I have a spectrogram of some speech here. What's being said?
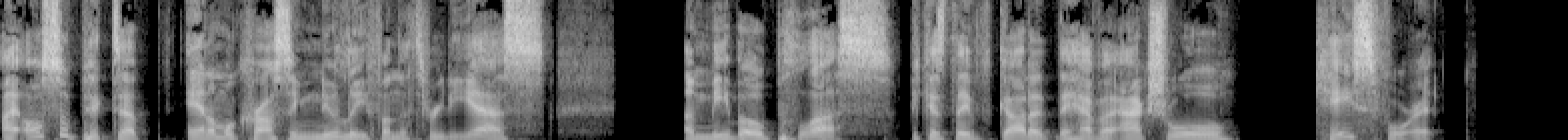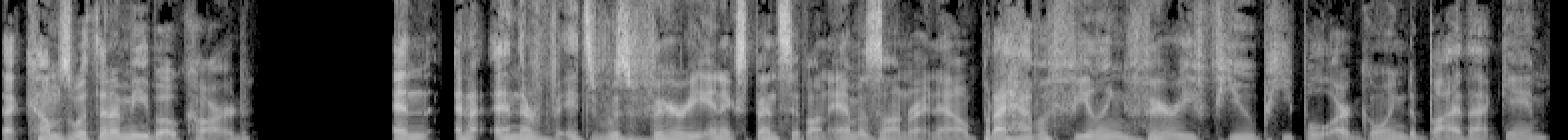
I also picked up Animal Crossing New Leaf on the 3DS Amiibo Plus because they've got a they have an actual case for it that comes with an Amiibo card. And and and they're it was very inexpensive on Amazon right now, but I have a feeling very few people are going to buy that game.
